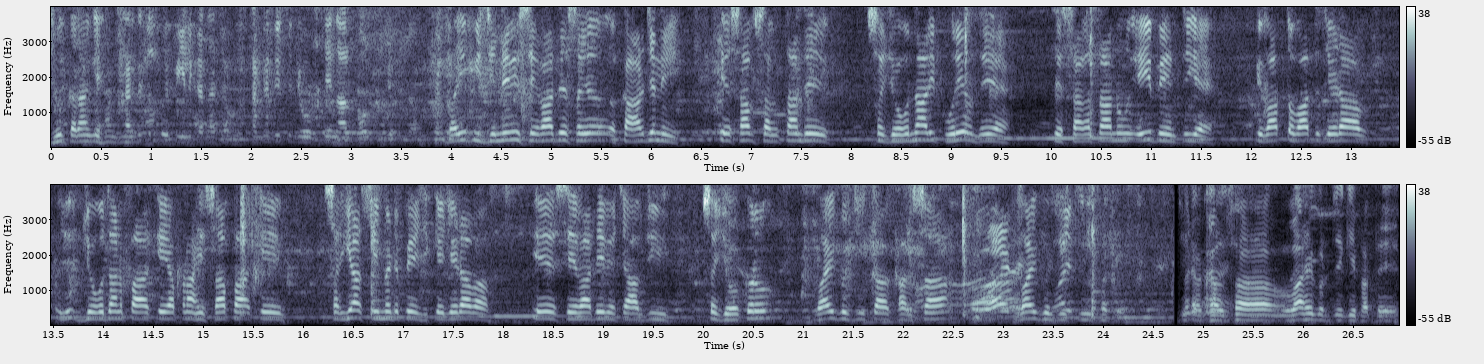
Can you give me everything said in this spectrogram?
ਜ਼ਰੂਰ ਕਰਾਂਗੇ ਹਾਂਜੀ। ਸੰਗਤ ਨੂੰ ਕੋਈ ਅਪੀਲ ਕਰਨਾ ਚਾਹੋਗੇ? ਸੰਗਤ ਦੇ ਸਹਿਯੋਗ ਦੇ ਨਾਲ ਬਹੁਤ ਕੁਝ ਹੁੰਦਾ। ਬਾਈ ਵੀ ਜਿੰਨੇ ਵੀ ਸੇਵਾ ਦੇ ਸ- ਕਾਰਜ ਨੇ ਇਹ ਸਭ ਸੰਗਤਾਂ ਦੇ ਸਹਿਯੋਗ ਨਾਲ ਹੀ ਪੂਰੇ ਹੁੰਦੇ ਆ। ਤੇ ਸੰਗਤਾਂ ਨੂੰ ਇਹੀ ਬੇਨਤੀ ਹੈ ਕਿ ਵੱਧ ਤੋਂ ਵੱਧ ਜਿਹੜਾ ਯੋਗਦਾਨ ਪਾ ਕੇ ਆਪਣਾ ਹਿੱਸਾ ਪਾ ਕੇ ਸਰੀਆ ਸੀਮੈਂਟ ਭੇਜ ਕੇ ਜਿਹੜਾ ਵਾ ਇਹ ਸੇਵਾ ਦੇ ਵਿੱਚ ਆਪ ਜੀ ਸਹਿਯੋਗ ਕਰੋ। ਵਾਹਿਗੁਰੂ ਜੀ ਕਾ ਖਾਲਸਾ ਵਾਹਿਗੁਰੂ ਜੀ ਕੀ ਫਤਿਹ। ਜੀ ਕਾ ਖਾਲਸਾ ਵਾਹਿਗੁਰੂ ਜੀ ਕੀ ਫਤਿਹ।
